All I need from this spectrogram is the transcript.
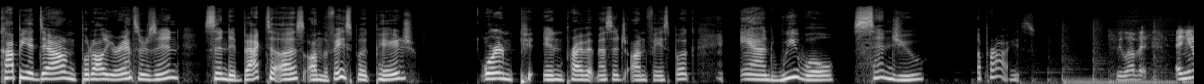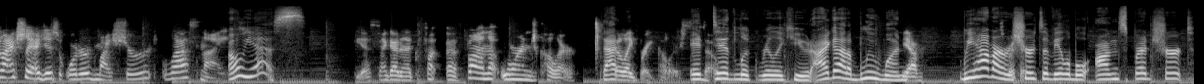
copy it down, put all your answers in, send it back to us on the Facebook page or in in private message on Facebook, and we will send you a prize. We love it. And you know, actually, I just ordered my shirt last night. Oh yes, Yes, I got a fun, a fun orange color. that I like bright colors. it so. did look really cute. I got a blue one. Yeah. We have our Spreadshirt. shirts available on Spreadshirt,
